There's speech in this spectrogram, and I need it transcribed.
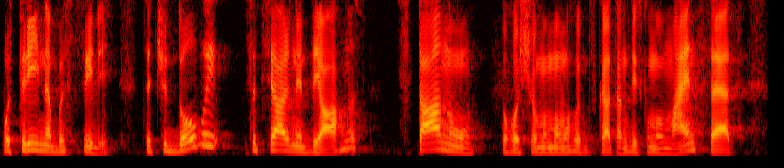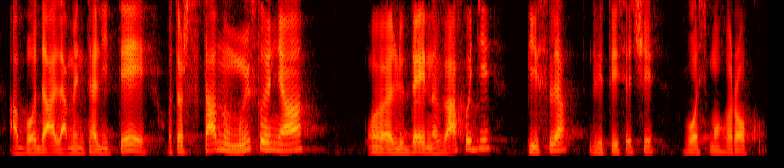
потрійна безсилість. Це чудовий соціальний діагноз стану того, що ми могли б сказати англійському mindset або далі менталіте, отож стану мислення е, людей на Заході після 2008 року.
